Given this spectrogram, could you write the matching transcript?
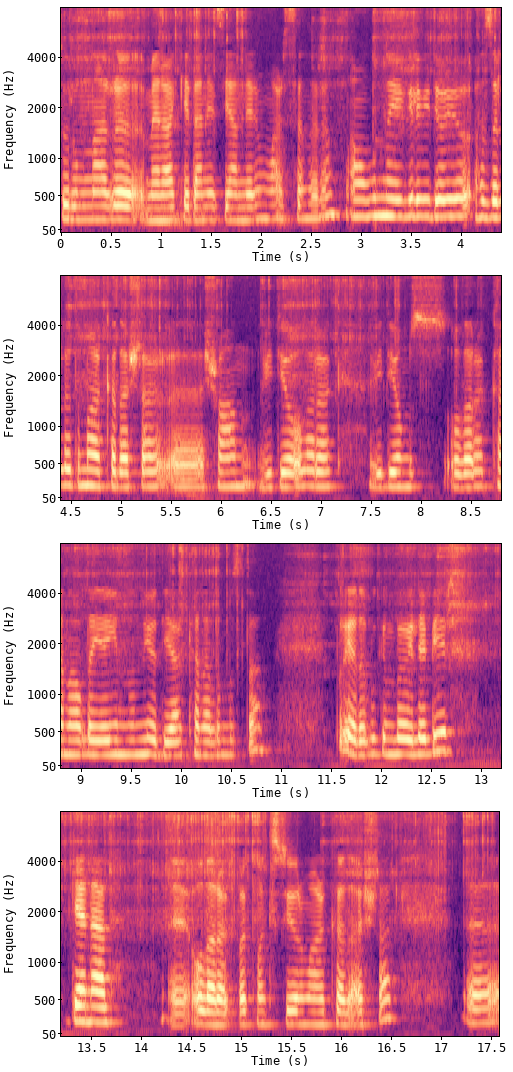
durumları merak eden izleyenlerim var sanırım. Ama bununla ilgili videoyu hazırladım arkadaşlar. E, şu an video olarak videomuz olarak kanalda yayınlanıyor diğer kanalımızda. Buraya da bugün böyle bir genel e, olarak bakmak istiyorum arkadaşlar. E,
